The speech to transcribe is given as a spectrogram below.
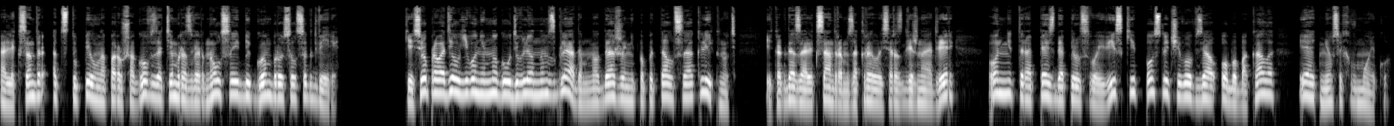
Александр отступил на пару шагов, затем развернулся и бегом бросился к двери. Кисё проводил его немного удивленным взглядом, но даже не попытался окликнуть, и когда за Александром закрылась раздвижная дверь, он, не торопясь, допил свой виски, после чего взял оба бокала и отнес их в мойку.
